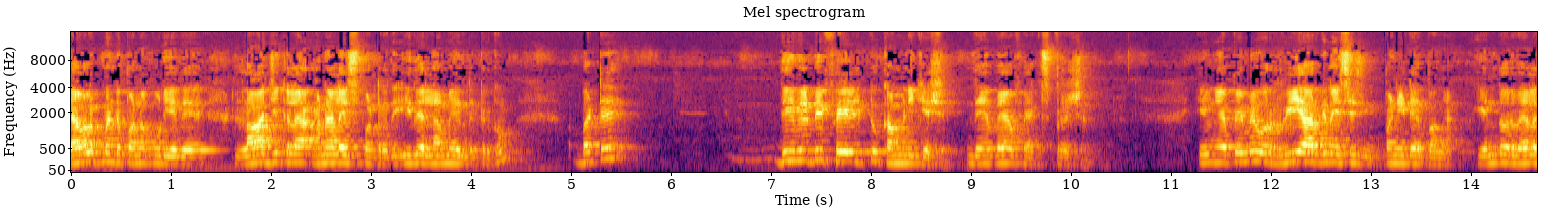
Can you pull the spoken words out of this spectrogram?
டெவலப்மெண்ட் பண்ணக்கூடியது லாஜிக்கலாக அனலைஸ் பண்ணுறது இது எல்லாமே இருந்துகிட்டு இருக்கும். But they will be fail to communication இந்த வே ஆஃப் எக்ஸ்பிரஷன் இவங்க எப்பயுமே ஒரு ரீஆர்கனைசேஷன் பண்ணிகிட்டே இருப்பாங்க. எந்த ஒரு வேலை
